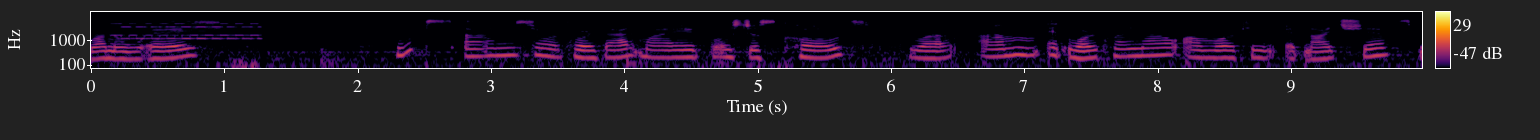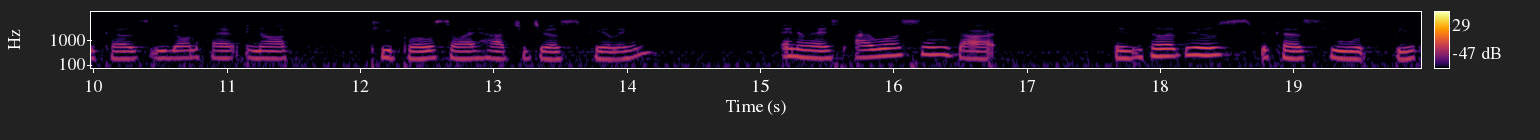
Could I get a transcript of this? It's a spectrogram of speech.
run away Oops, I'm sorry for that. My boss just called. Well, I'm at work right now. I'm working at night shifts because we don't have enough people, so I have to just fill in. Anyways, I was saying that physical abuse because he would beat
